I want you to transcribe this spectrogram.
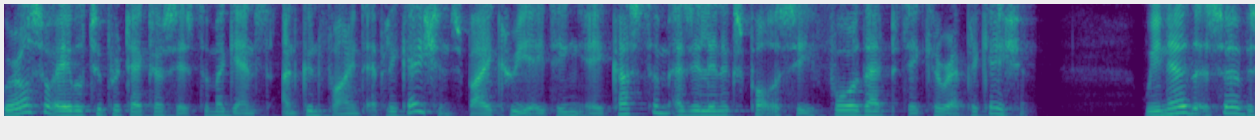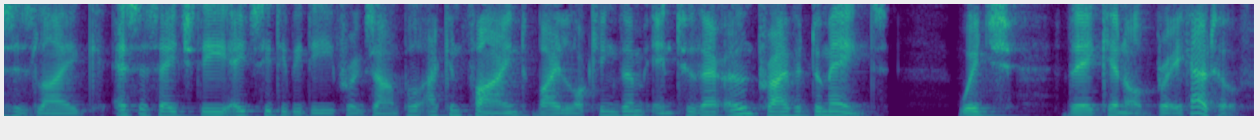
we're also able to protect our system against unconfined applications by creating a custom SE Linux policy for that particular application. We know that services like SSHD, HTTPD, for example, are confined by locking them into their own private domains, which they cannot break out of.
